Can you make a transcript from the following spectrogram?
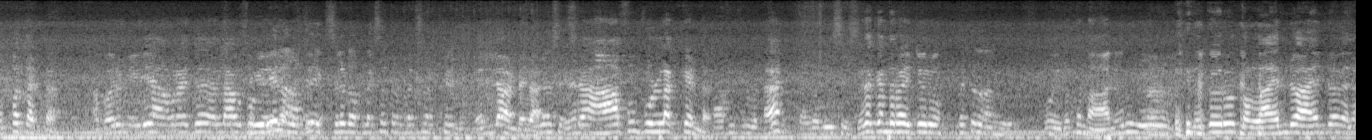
മുപ്പത്തെട്ട്. അപ്പൊ ഒരു മീഡിയം ആവറേജ് എല്ലാ ഉണ്ട് എല്ലാം ഉണ്ട് ഇല്ലേ? ഇതിന്റെ ഹാഫും ഫുള്ളൊക്കെ ഉണ്ട്. ഏ? ഇതൊക്കെ എന്ത് റേറ്റ് വരും? ഓ ഇതൊക്കെ നാനൂറ് രൂപ. ഇതൊക്കെ ഒരു തൊള്ളായിരം രൂപ ആയിരം രൂപ വില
